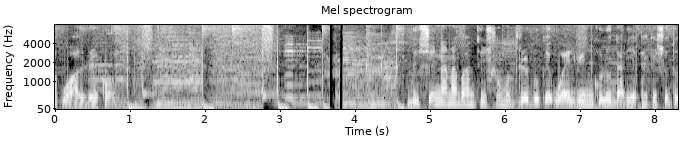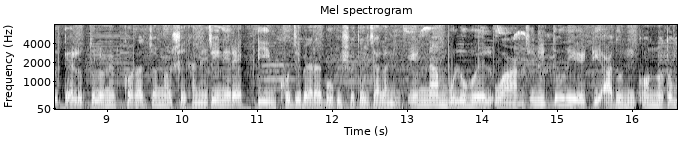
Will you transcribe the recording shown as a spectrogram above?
of world record বিশ্বের নানা প্রান্তে সমুদ্রের বুকে ওয়েলগুলো দাঁড়িয়ে থাকে শুধু তেল উত্তোলনের করার জন্য, সেখানে চীনের এক টিম খুঁজে বেড়ায় ভবিষ্যতের জ্বালানি। এর নাম ব্লু হোয়েল ওয়ান। চীনের তৈরি এটি আধুনিক অন্যতম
